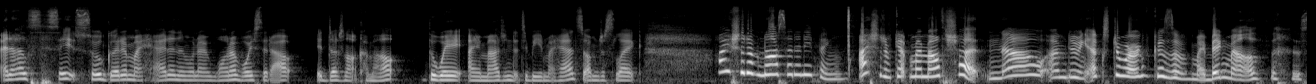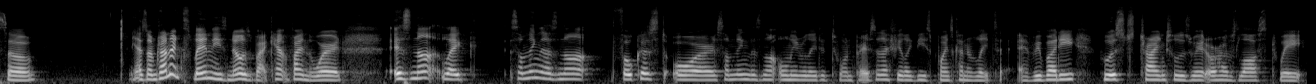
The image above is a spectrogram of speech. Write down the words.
and I'll say it so good in my head and then when I want to voice it out, it does not come out the way I imagined it to be in my head. So I'm just like, I should have not said anything. I should have kept my mouth shut. Now I'm doing extra work because of my big mouth. so, yes, I'm trying to explain these no's, but I can't find the word. It's not like something that's not focused or something that's not only related to one person. I feel like these points kind of relate to everybody who is trying to lose weight or has lost weight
